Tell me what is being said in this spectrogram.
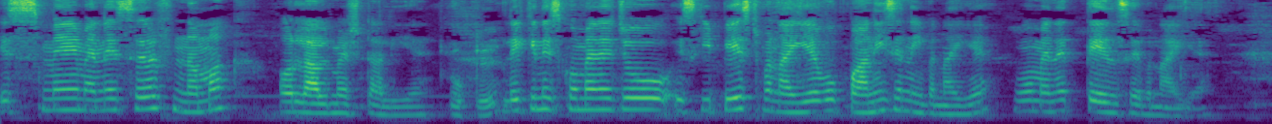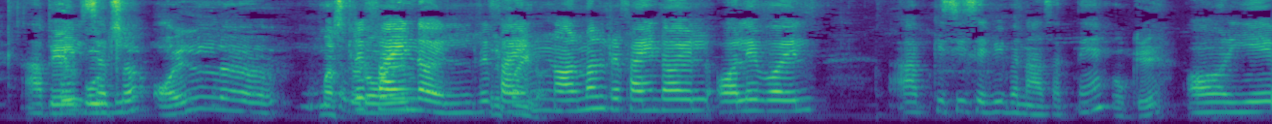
इसमें मैंने सिर्फ़ नमक और लाल मिर्च डाली है। ओके। लेकिन इसको मैंने जो इसकी पेस्ट बनाई है वो पानी से नहीं बनाई है वो मैंने तेल से बनाई है। तेल कौन सा? Oil mustard refined oil refined normal refined oil olive oil आप किसी से भी बना सकते हैं। Okay okay. और ये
